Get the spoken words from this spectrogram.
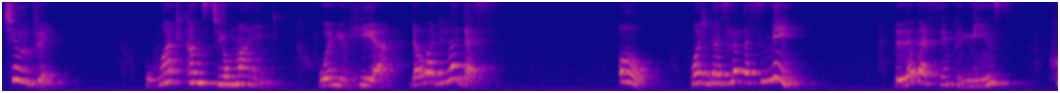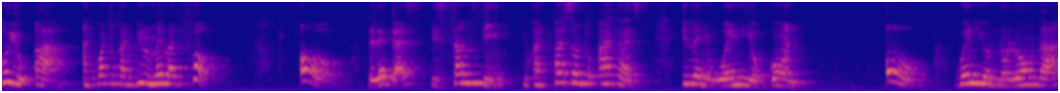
Children, what comes to your mind when you hear the word legacy? Oh, what does legacy mean? Legacy simply means who you are and what you can be remembered for. Oh, or legacy is something you can pass on to others even when you're gone. Or when you no longer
